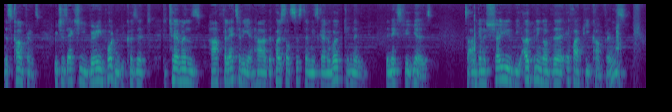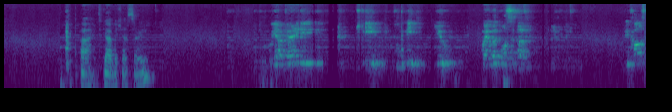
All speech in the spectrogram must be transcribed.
this conference, which is actually very important because it determines how philately and how the postal system is going to work in the the next few years. So I'm going to show you the opening of the FIP conference. Uh, to go over here, sorry. We are very keen to meet you wherever possible. Because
